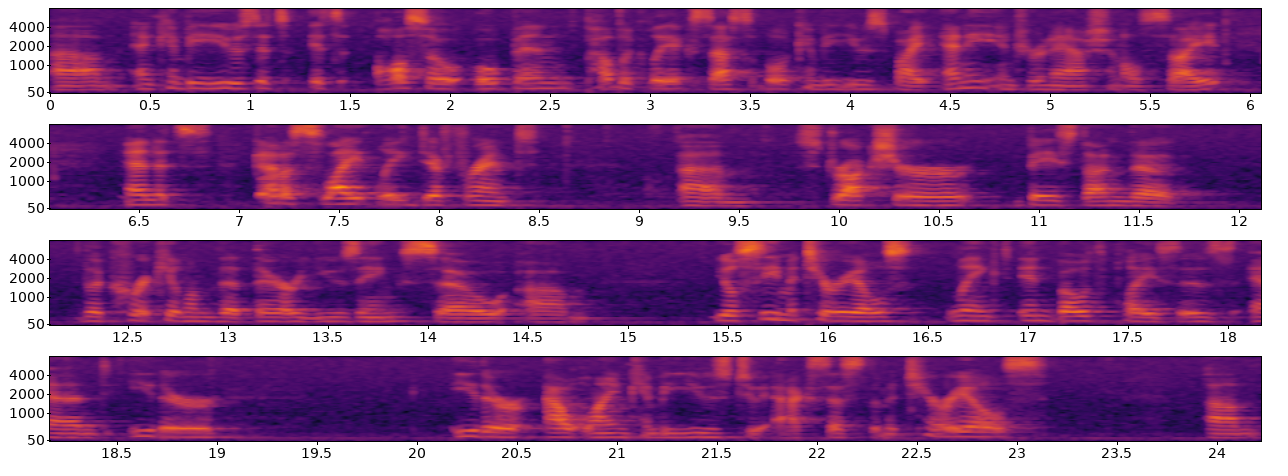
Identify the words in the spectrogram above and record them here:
um, and can be used, it's, it's also open, publicly accessible, can be used by any international site. And it's got a slightly different um, structure based on the, the curriculum that they're using. So um, you'll see materials linked in both places, and either, either outline can be used to access the materials. Um,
